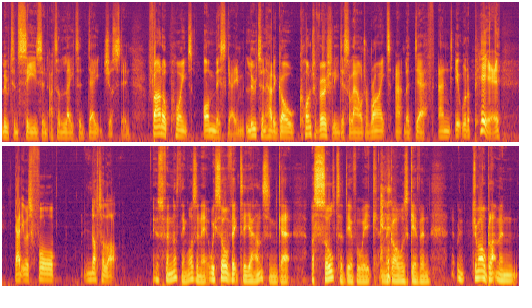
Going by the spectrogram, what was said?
Luton's season at a later date, Justin. Final point on this game Luton had a goal controversially disallowed right at the death, and it would appear that it was for not a lot. It was for nothing, wasn't it? We saw Viktor Johansson get assaulted the other week, and the goal was given. Jamal Blackman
